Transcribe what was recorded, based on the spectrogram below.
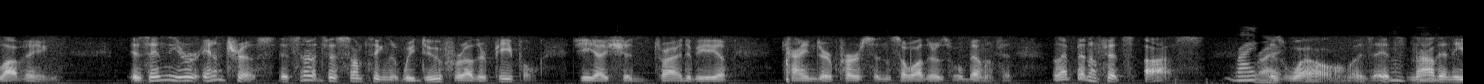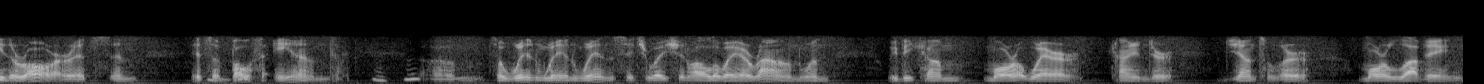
loving is in your interest. It's not just something that we do for other people. Gee, I should try to be a kinder person so others will benefit. Well, that benefits us right. Right. as well. It's, it's Mhm. not an either or. It's an it's a both and. Mhm. Um, it's a win-win-win situation all the way around when we become more aware, kinder, gentler, more loving,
